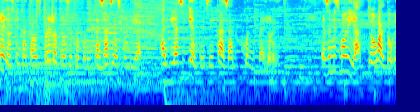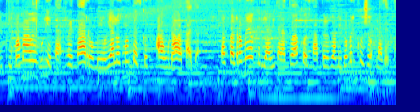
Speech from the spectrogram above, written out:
Ellos, encantados por el otro, se proponen casarse a escondidas. Al día siguiente se casan con el fray Lorenzo. Ese mismo día, Teobaldo, el primo amado de Julieta, reta a Romeo y a los Montescos a una batalla, la cual Romeo quería evitar a toda costa, pero su amigo Mercucio la acepta.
